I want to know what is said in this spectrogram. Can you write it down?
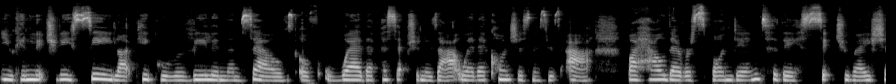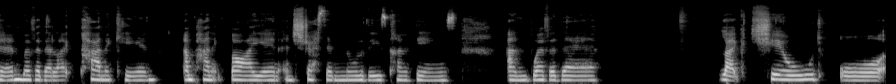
you can literally see like people revealing themselves of where their perception is at, where their consciousness is at by how they're responding to this situation, whether they're like panicking and panic buying and stressing and all of these kind of things, and whether they're like chilled or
